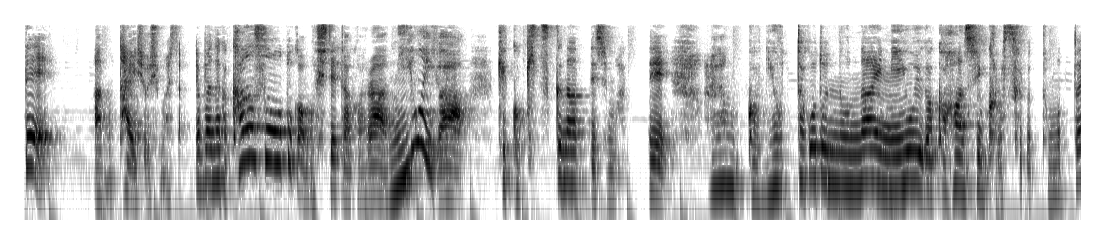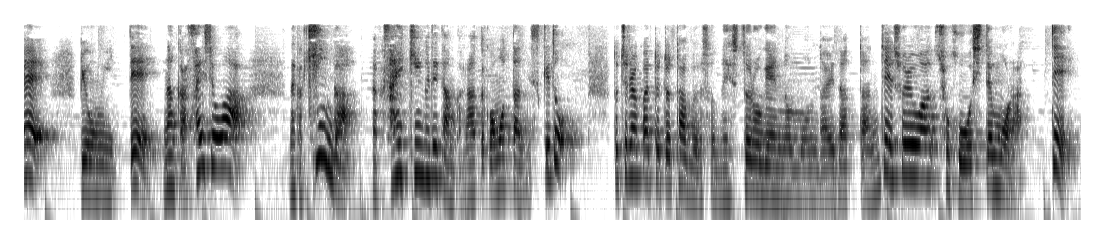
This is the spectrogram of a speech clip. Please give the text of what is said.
であの対処しました。やっぱりなんか乾燥とかもしてたから匂いが結構きつくなってしまってあれなんか匂ったことのない匂いが下半身からすると思って病院行ってなんか最初はなんか菌が、なんか細菌が出たんかなとか思ったんですけど、どちらかというと多分そのエストロゲンの問題だったんで、それは処方してもらって、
